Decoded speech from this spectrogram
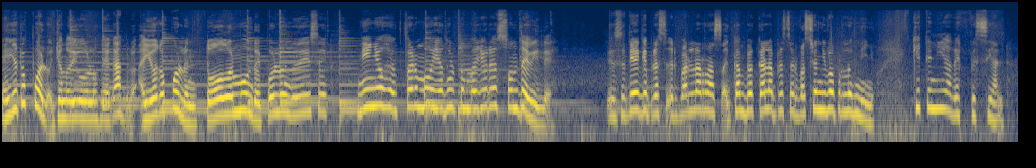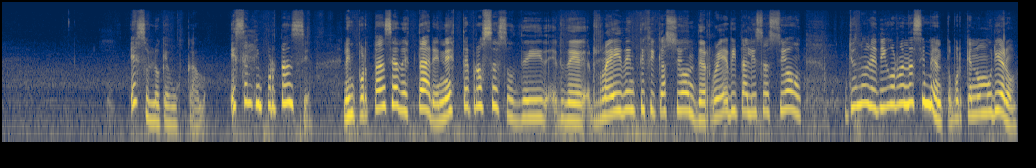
Y hay otros pueblos, yo no digo los de acá, pero hay otros pueblos en todo el mundo, hay pueblos donde dice niños enfermos y adultos mayores son débiles. Y se tiene que preservar la raza. En cambio acá la preservación iba por los niños. ¿Qué tenía de especial? Eso es lo que buscamos. Esa es la importancia. La importancia de estar en este proceso de, de reidentificación, de revitalización. Yo no le digo renacimiento porque no murieron.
